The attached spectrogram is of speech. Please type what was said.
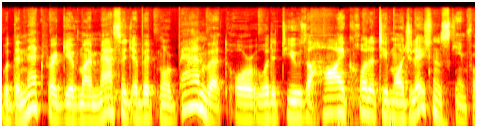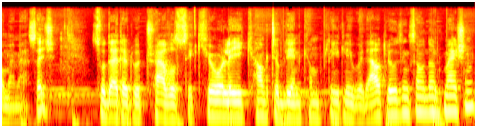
Would the network give my message a bit more bandwidth, or would it use a high quality modulation scheme for my message so that it would travel securely, comfortably, and completely without losing some of the information?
